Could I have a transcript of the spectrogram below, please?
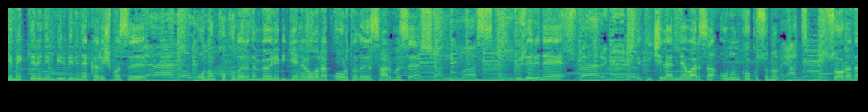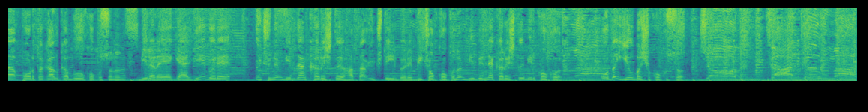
yemeklerinin birbirine karışması, onun kokularının böyle bir genel olarak ortalığı sarması, üzerine işte içilen ne varsa onun kokusunun, sonra da portakal kabuğu kokusunun bir araya geldiği böyle üçünün birden karıştığı hatta üç değil böyle birçok kokunun birbirine karıştığı bir koku. O da yılbaşı kokusu. çok takılma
